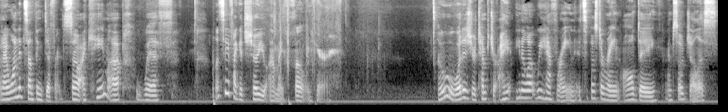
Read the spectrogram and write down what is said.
But I wanted something different. So I came up with, let's see if I could show you on my phone here. Oh, what is your temperature? I, you know what? We have rain. It's supposed to rain all day. I'm so jealous.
